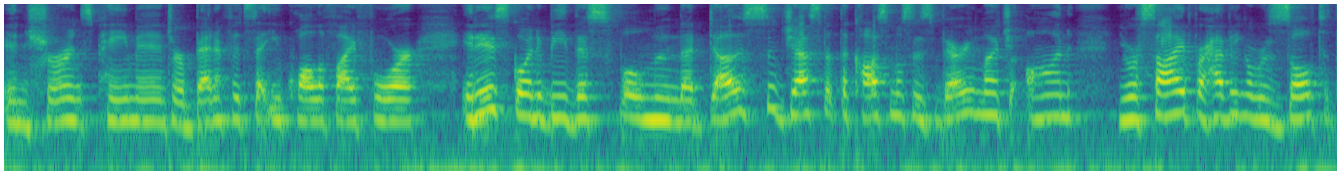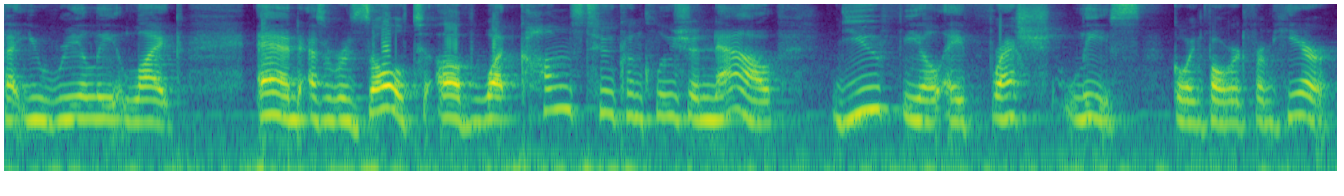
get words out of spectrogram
insurance payment, or benefits that you qualify for, it is going to be this full moon that does suggest that the cosmos is very much on your side for having a result that you really like. And as a result of what comes to conclusion now, you feel a fresh lease going forward from here.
